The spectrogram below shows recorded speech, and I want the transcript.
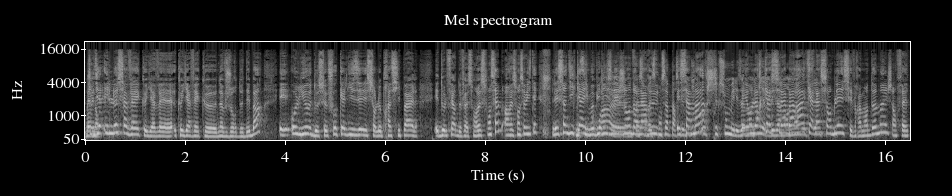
Ben Je veux dire, ils le savaient qu'il y avait, qu'il y avait que neuf jours de débat. Et au lieu de se focaliser sur le principal et de le faire de façon responsable, en responsabilité, les syndicats, ils mobilisent les gens dans la rue et ça marche. Mais les et on leur casse la baraque à l'Assemblée. C'est vraiment dommage, en fait.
